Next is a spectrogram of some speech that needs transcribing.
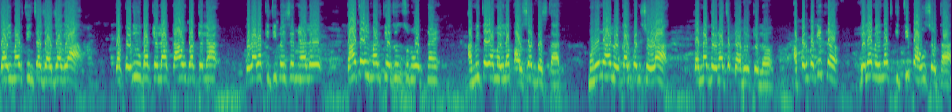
त्या इमारतींचा जायजा घ्या. त्या कोणी उभा केला का उभा केला? कोणाला किती पैसे मिळाले? का त्या इमारती अजून सुरू होत नाही? आम्ही तर या महिला पावसात बसतात. म्हणून हा लोकार्पण सोहळा त्यांना देण्याचं कार्य केलं. आपण बघितलं गेल्या महिन्यात किती पाऊस होता.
